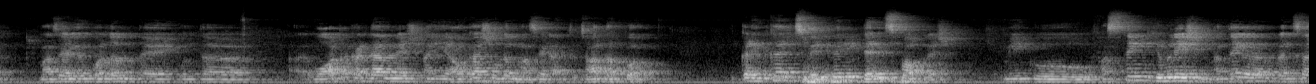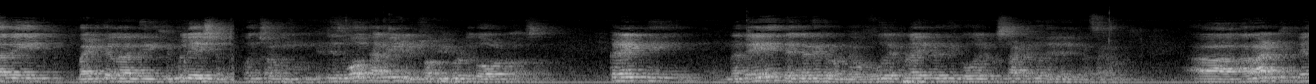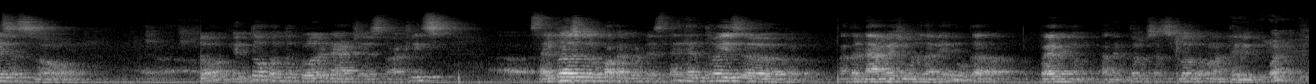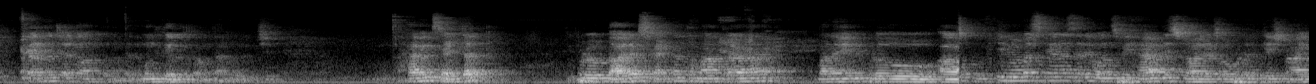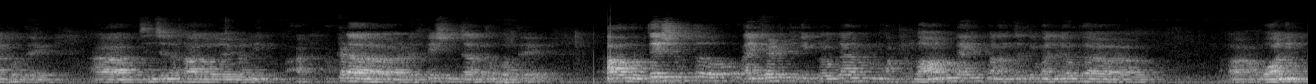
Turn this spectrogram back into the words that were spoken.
మా సైడ్ కొండలు ఉంటాయి కొంత వాటర్ కంటామినేషన్ అయ్యే అవకాశం ఉండదు మా సైడ్ యాక్చువల్ చాలా తక్కువ. ఇక్కడ ఇంకా it's very very dense population మీకు ఫస్ట్ థింగ్ హ్యూమిలేషన్ అంతే కదా ప్రతిసారి బయటకు వెళ్ళాలి హ్యూమిలేషన్ కొంచెం it is more convenient for people to go out also ఇక్కడ ఏంటి దగ్గర దగ్గర ఉంటాయి ఒక ఊరు ఎప్పుడు ఇంకో ఊరు ఎప్పుడు స్టార్ట్ అయిందో తెలియదు ఇక్కడ సగం. అలాంటి ప్లేసెస్లో ఎంతో కొంత క్లోరిన్ యాడ్ చేస్తారు అట్లీస్ట్ సైకలాజికల్ పక్కన పెట్టేస్తే హెల్త్ వైజ్ అంత డ్యామేజ్ ఉండదు అనేది ఒక ప్రయత్నం. అది ఎంతో సక్సెస్ఫుల్గా మనకు తెలియదు. బట్ ప్రయత్నం చేద్దాం అనుకున్నాం ముందుకెళ్తున్నాం ముందుకు వెళ్తున్నాం దాని గురించి. హ్యావింగ్ సెట్ దట్ ఇప్పుడు టాయిలెట్స్ కట్టినంత మాత్రాన మనం ఏమి ఇప్పుడు ఫిఫ్టీ మెంబర్స్ అయినా సరే once we have this toilets open defecation ఆగిపోతే చిన్న చిన్న కాలువలు ఇవన్నీ అక్కడ డెఫికేషన్ జరగకపోతే ఆ ఉద్దేశంతో ఐ ఫెల్ట్ ఈ ప్రోగ్రామ్ ఆఫ్టర్ లాంగ్ టైం మనందరికీ మళ్ళీ ఒక వార్నింగ్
